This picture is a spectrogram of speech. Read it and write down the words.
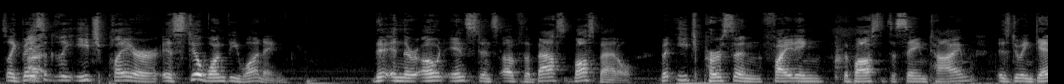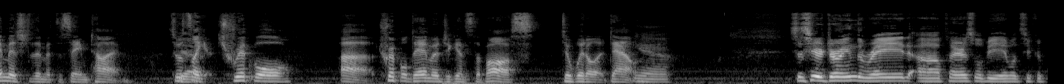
So, like, basically, each player is still one v oneing in their own instance of the boss, boss battle, but each person fighting the boss at the same time is doing damage to them at the same time. So it's Yeah. like triple, uh, triple damage against the boss to whittle it down. yeah. Says here during the raid, uh, players will be able to comp-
